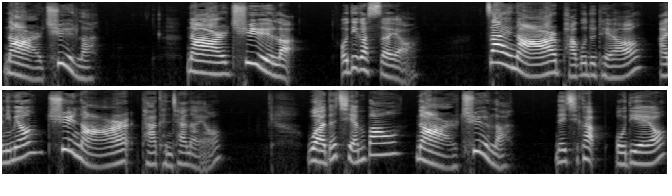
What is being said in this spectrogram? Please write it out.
哪儿去了？哪儿去了？어디갔어 요？ 在哪儿？爬过的腿哦。啊，你们去哪儿？他肯查哪요我的钱包哪儿去了？내지갑어디에 요？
